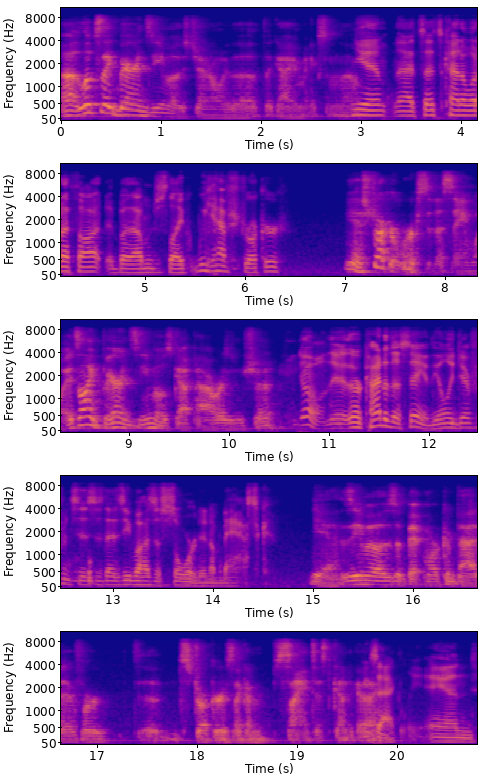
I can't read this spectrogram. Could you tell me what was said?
Uh, looks like Baron Zemo is generally the, the guy who makes them though. yeah, that's that's kind of what I thought, but I'm just like, we have Strucker. Yeah, Strucker works in the same way. It's not like Baron Zemo's got powers and shit. No, they're, they're kind of the same. The only difference is, is that Zemo has a sword and a mask. Yeah, Zemo is a bit more combative, or uh, Strucker is like a scientist kind of guy. Exactly. And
